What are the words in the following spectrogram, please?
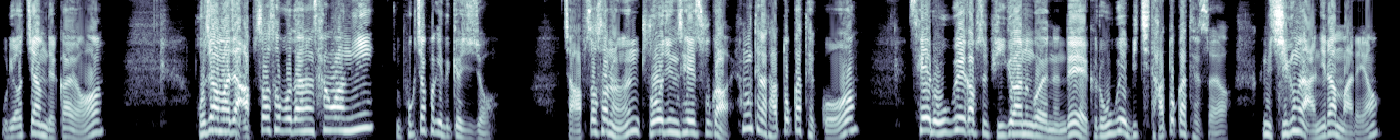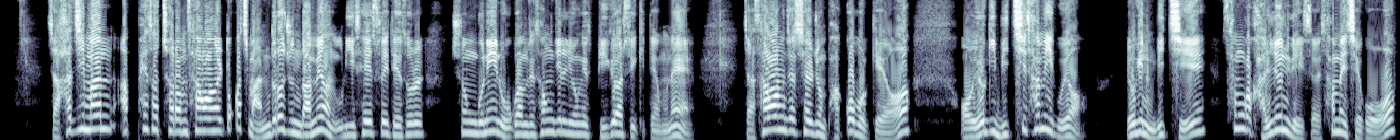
우리 어찌 하면 될까요? 보자마자 앞서서보다는 상황이 좀 복잡하게 느껴지죠. 자, 앞서서는 주어진 세 수가 형태가 다 똑같았고 세 로그의 값을 비교하는 거였는데 그 로그의 밑이 다 똑같았어요. 근데 지금은 아니란 말이에요. 자, 하지만 앞에서처럼 상황을 똑같이 만들어준다면 우리 세수의 대소를 충분히 로그 함수의 성질을 이용해서 비교할 수 있기 때문에 자, 상황 자체를 좀 바꿔볼게요. 어, 여기 밑이 3이고요. 여기는 밑이 3과 관련이 돼 있어요. 3의 제곱.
